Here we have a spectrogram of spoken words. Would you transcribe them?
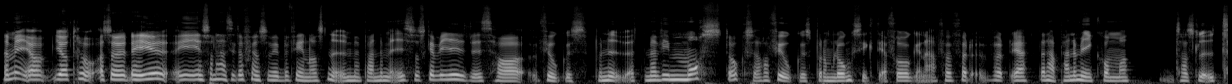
Nej, men jag, jag, tror, alltså det är ju i en sån här situation som vi befinner oss nu med pandemi så ska vi givetvis ha fokus på nuet. Men vi måste också ha fokus på de långsiktiga frågorna. För, för, för ja, den här pandemin kommer ta slut.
